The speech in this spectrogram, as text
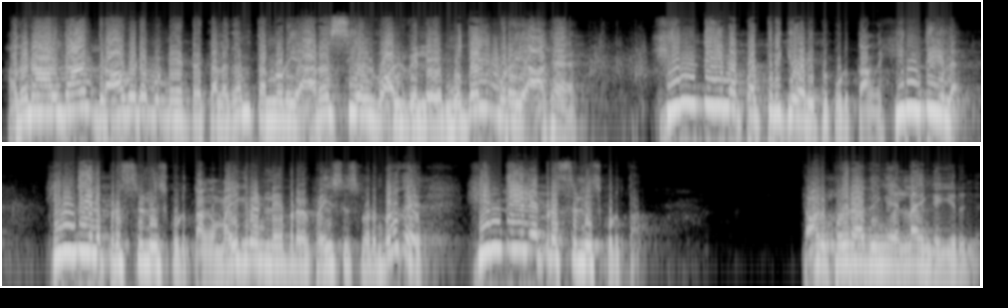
அதனால்தான் திராவிட முன்னேற்ற கழகம் தன்னுடைய அரசியல் வாழ்விலே முதல் முறையாக ஹிந்தியில பத்திரிகை அறிப்பு கொடுத்தாங்க. ஹிந்தியில. ஹிந்தியில பிரஸ் ரிலீஸ் கொடுத்தாங்க. மைக்ரண்ட் லேபர் கிரைசிஸ் வரும்போது ஹிந்தியில பிரஸ் ரிலீஸ் கொடுத்தாங்க யாரும் போயிடாதீங்க எல்லாம் இங்க இருங்க.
